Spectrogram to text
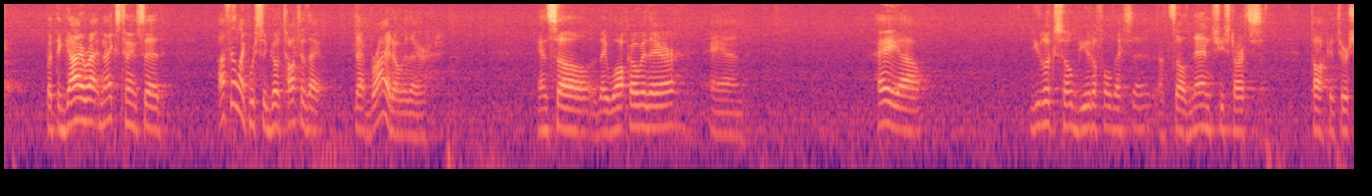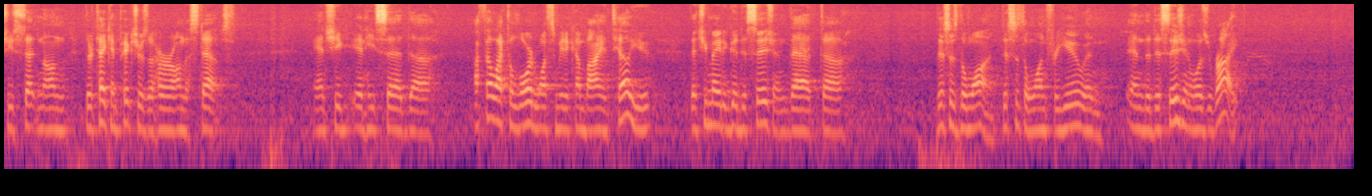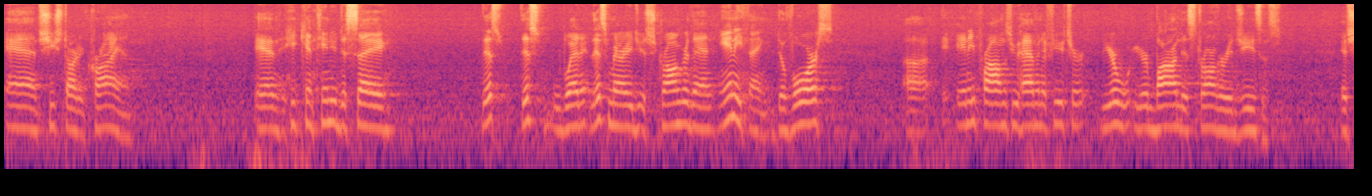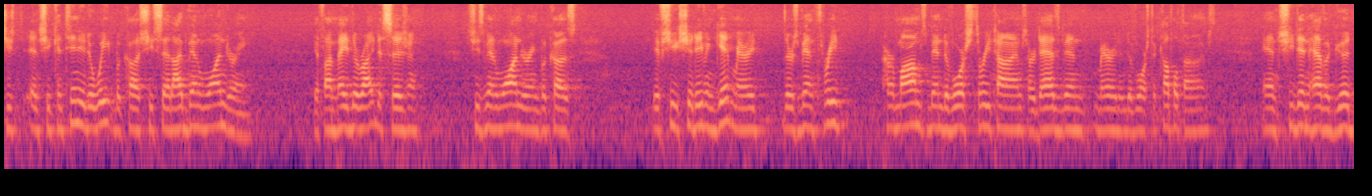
But the guy right next to him said, I feel like we should go talk to that, that bride over there. And so they walk over there and, hey, uh, you look so beautiful, they said. And so then she starts talking to her. She's sitting on, they're taking pictures of her on the steps. And, she, and he said, uh, I felt like the Lord wants me to come by and tell you that you made a good decision, that uh, this is the one. This is the one for you. And, and the decision was right. And she started crying. And he continued to say, This, this, wedding, this marriage is stronger than anything divorce, uh, any problems you have in the future, your, your bond is stronger in Jesus. And she, and she continued to weep because she said, I've been wondering if I made the right decision. She's been wondering because if she should even get married, there's been three, her mom's been divorced three times, her dad's been married and divorced a couple times, and she didn't have a good,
